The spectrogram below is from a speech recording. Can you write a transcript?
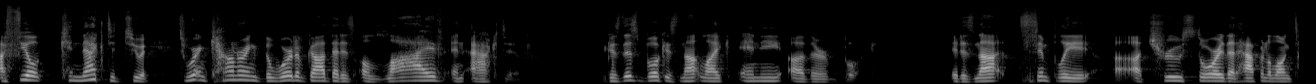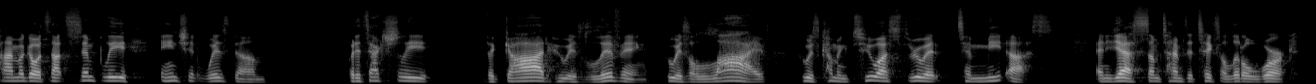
I feel connected to it. So we're encountering the Word of God that is alive and active. Because this book is not like any other book. It is not simply a true story that happened a long time ago. It's not simply ancient wisdom, but it's actually the God who is living, who is alive, who is coming to us through it to meet us. And yes, sometimes it takes a little work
